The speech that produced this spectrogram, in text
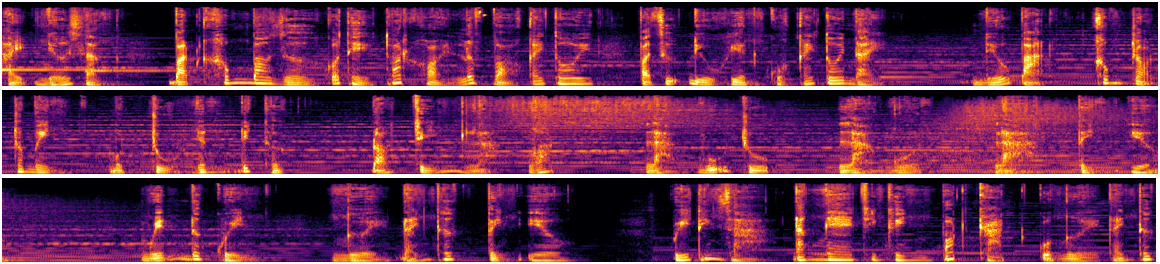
Hãy nhớ rằng bạn không bao giờ có thể thoát khỏi lớp vỏ cái tôi và sự điều khiển của cái tôi này nếu bạn không chọn cho mình một chủ nhân đích thực. Đó chính là gót, là vũ trụ là nguồn là tình yêu. Nguyễn Đức Quỳnh người đánh thức tình yêu. Quý thính giả đang nghe trên kênh podcast của người đánh thức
